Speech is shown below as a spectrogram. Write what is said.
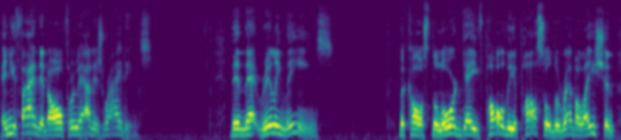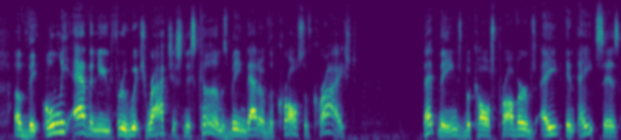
and you find it all throughout his writings. Then that really means because the Lord gave Paul the Apostle the revelation of the only avenue through which righteousness comes, being that of the cross of Christ. That means because Proverbs 8 and 8 says,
